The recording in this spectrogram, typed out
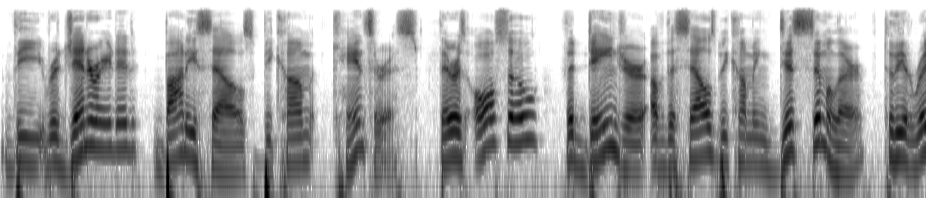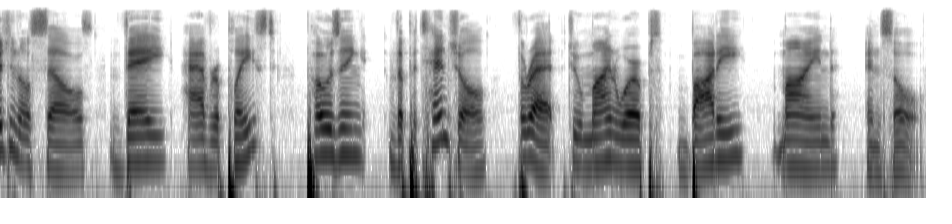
the regenerated body cells become cancerous. There is also the danger of the cells becoming dissimilar to the original cells they have replaced, posing the potential threat to Mind Warp's body, mind, and soul.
